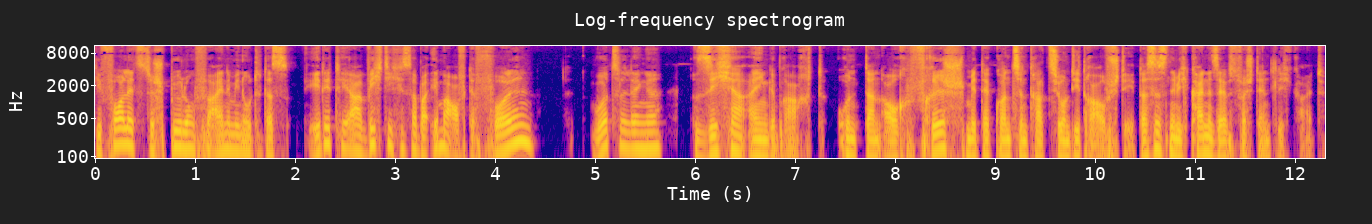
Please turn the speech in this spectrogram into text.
Die vorletzte Spülung für eine Minute das EDTA. Wichtig ist aber immer auf der vollen Wurzellänge sicher eingebracht und dann auch frisch mit der Konzentration, die draufsteht. Das ist nämlich keine Selbstverständlichkeit.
